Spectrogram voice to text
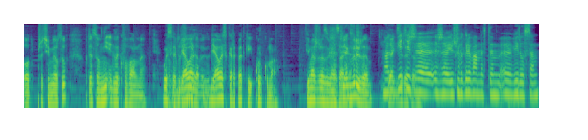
od przedsiębiorców, które są nieegzekwowalne. Łysy, nie białe, białe skarpetki i kurkuma. I masz rozwiązanie. Jak z ryżem. No ale wiecie, że, że już wygrywamy z tym y, wirusem.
